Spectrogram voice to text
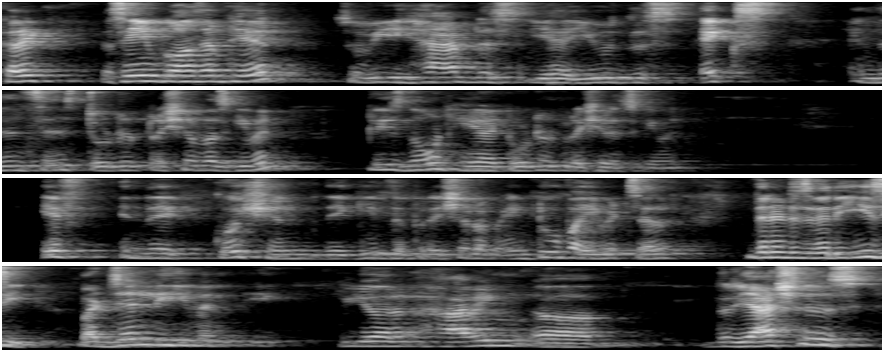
Correct? The same concept here. So we have this yeah use this x and then since total pressure was given please note here total pressure is given if in the question they give the pressure of N2O5 itself then it is very easy. But generally when you are having uh, the reactions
